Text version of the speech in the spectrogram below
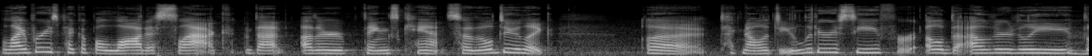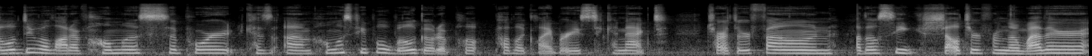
Libraries pick up a lot of slack that other things can't. So they'll do like uh, technology literacy for el- the elderly. They'll do a lot of homeless support because um, homeless people will go to pu- public libraries to connect, chart their phone. They'll seek shelter from the weather.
